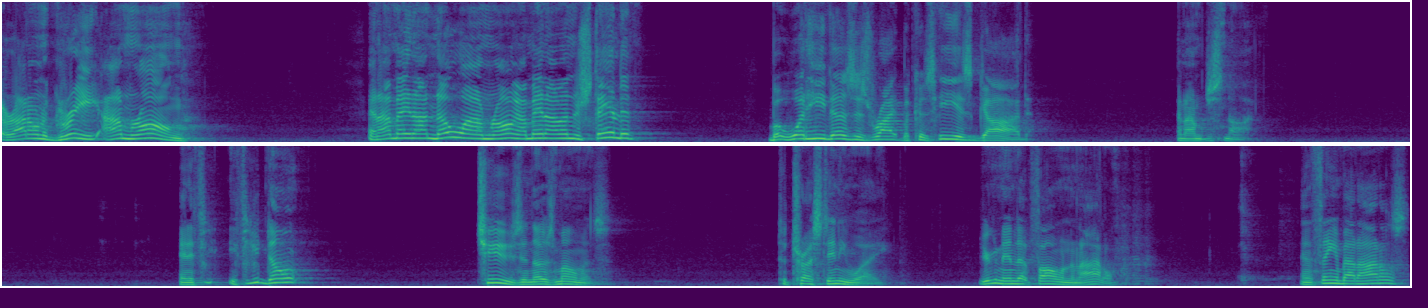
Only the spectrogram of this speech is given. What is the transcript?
or I don't agree, I'm wrong. And I may not know why I'm wrong, I may not understand it, but what He does is right because He is God, and I'm just not. And if, if you don't choose in those moments to trust anyway, you're going to end up following an idol. And the thing about idols,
